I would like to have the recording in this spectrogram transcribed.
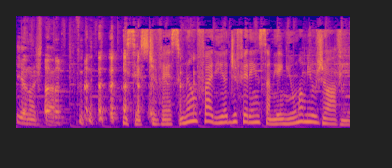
Ian não está. E se estivesse não faria diferença nenhuma, meu jovem.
